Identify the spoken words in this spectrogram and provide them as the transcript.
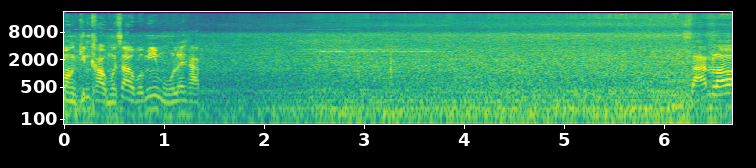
มองกินข้าวหมูเศร้าบะมี่หมูเลยครับสามล้อ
